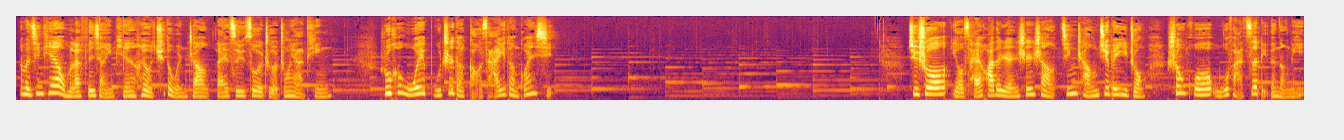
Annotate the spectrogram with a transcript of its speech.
那么今天我们来分享一篇很有趣的文章，来自于作者钟雅婷，如何无微不至的搞砸一段关系。据说有才华的人身上经常具备一种生活无法自理的能力。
